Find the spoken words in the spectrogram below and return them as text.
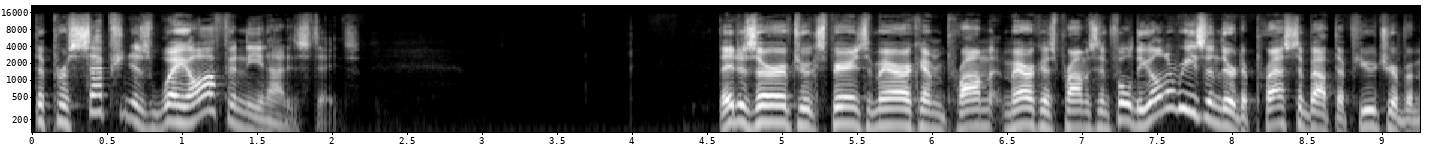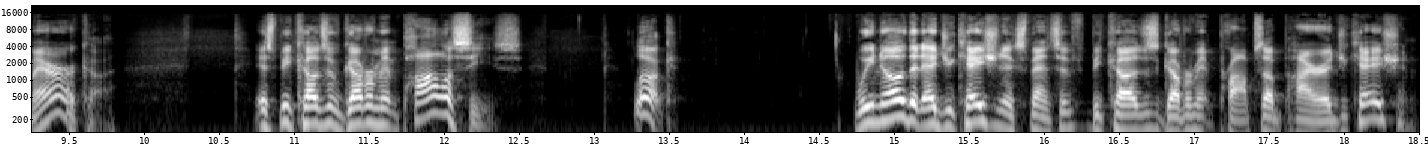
the perception is way off in the United States. They deserve to experience American prom- America's promise in full. The only reason they're depressed about the future of America is because of government policies. Look, we know that education is expensive because government props up higher education.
